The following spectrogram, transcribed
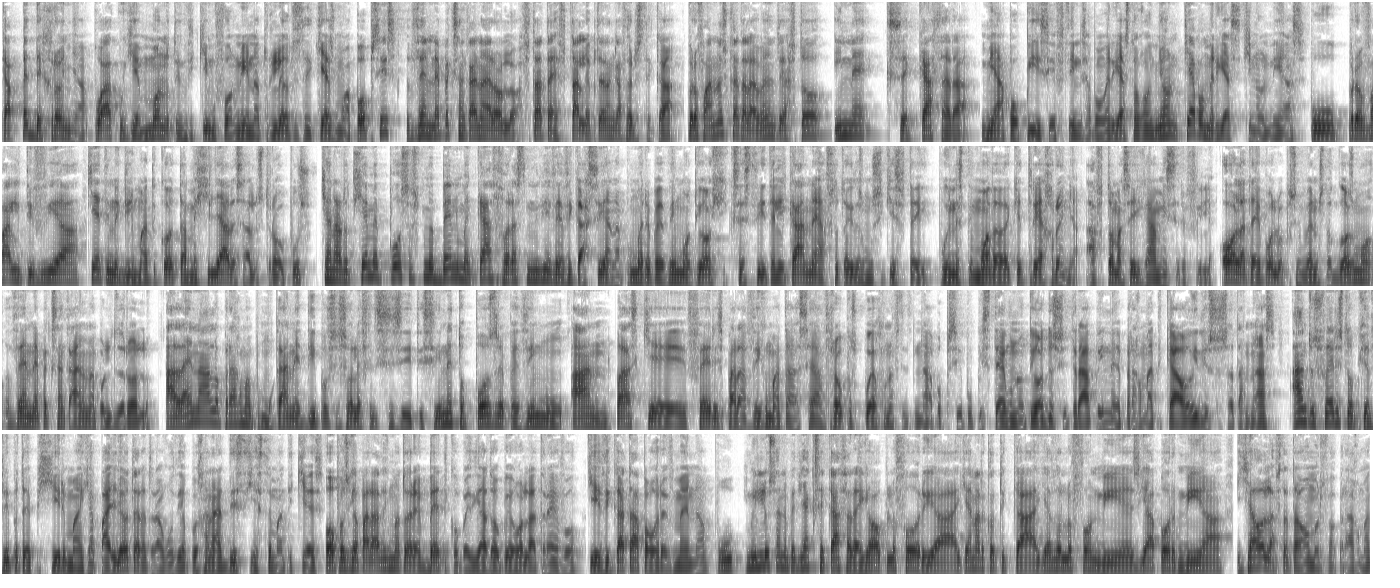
15 χρόνια που άκουγε μόνο την δική μου φωνή να του λέω τις δικές μου απόψεις δεν έπαιξαν κανένα ρόλο. Αυτά τα 7 λεπτά ήταν καθοριστικά. Προφανώς καταλαβαίνετε ότι αυτό είναι ξεκάθαρα μια αποποίηση ευθύνης από μεριά των γονιών και από μεριά της κοινωνίας που προβάλλει τη βία και την εγκληματικότητα με χιλιάδες άλλους τρόπους. Και αναρωτιέμαι πώς, ας πούμε, μπαίνουμε κάθε φορά στην ίδια διαδικασία να πούμε ρε παιδί μου ότι όχι, ξεστή, τελικά ναι, αυτό το είδος μουσικής φταίει, που είναι στη μόδα εδώ και τρία χρόνια. Αυτό μας έχει γάμισει, ρε φίλε. Όλα τα υπόλοιπα που συμβαίνουν στον κόσμο δεν έπαιξαν κανένα απολύτω ρόλο. Αλλά ένα άλλο πράγμα που μου κάνει εντύπωση σε όλη αυτή τη συζήτηση είναι το πώς, ρε παιδί μου, αν πας και φέρεις παραδείγματα σε ανθρώπους που έχουν αυτή την άποψη, που πιστεύουν ότι όντως η τραπ είναι πραγματικά ο ίδιος ο Σατανάς, αν τους φέρεις το οποιοδήποτε επιχείρημα για παλιότερα τραγούδια που είχαν αντίστοιχες θεματικές, όπως για παράδειγμα το ρεμπέτικο, παιδιά, το οποίο εγώ λατρεύω, και ειδικά τα απαγορευμένα, που μιλούσαν παιδιά ξεκάθαρα για οπλοφορία, για ναρκωτικά, για δολοφονίες, για απορνεία, για όλα αυτά τα όμορφα πράγματα.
